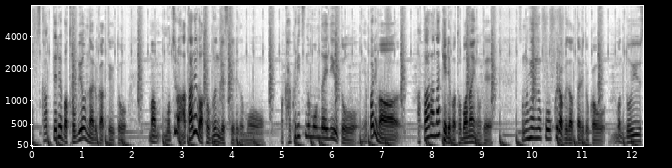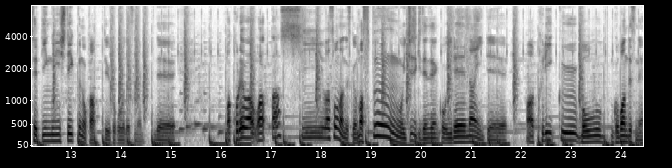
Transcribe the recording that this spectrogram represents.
を使ってれば飛ぶようになるかっていうと、まあ、もちろん当たれば飛ぶんですけれども、まあ確率の問題でいうとやっぱりまあ当たらなければ飛ばないのでその辺のこうクラブだったりとかを、まあ、どういうセッティングにしていくのかっていうところですね。でまあ、これは私はそうなんですけど、まあ、スプーンを一時期全然こう入れないで、まあ、クリック 5, 番ですね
